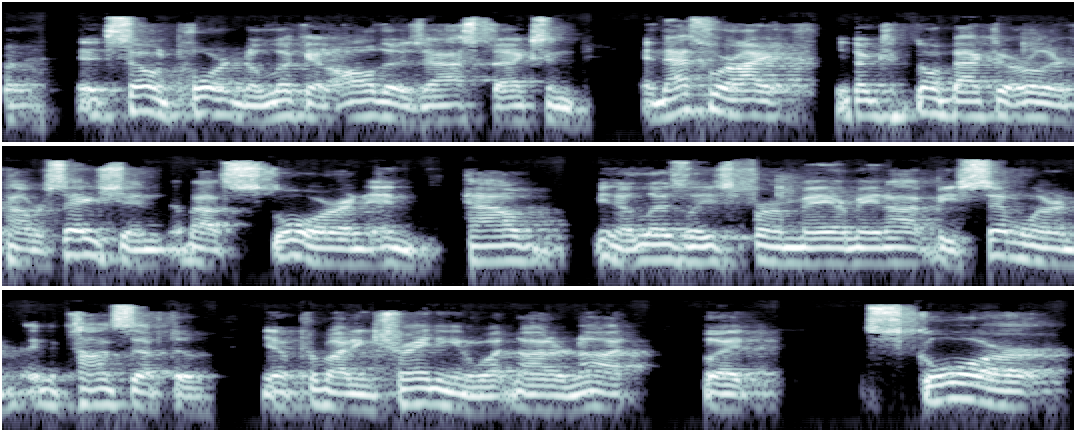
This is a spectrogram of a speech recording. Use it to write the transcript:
so it's so important to look at all those aspects and and that's where I, you know, going back to earlier conversation about score and, and how, you know, Leslie's firm may or may not be similar in, in the concept of, you know, providing training and whatnot or not. But score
